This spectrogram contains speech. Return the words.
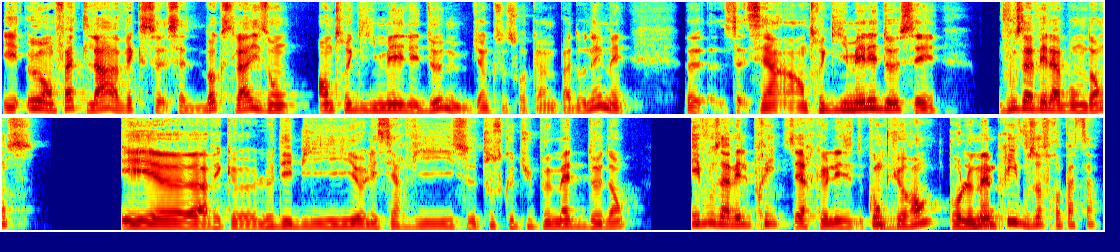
Et eux, en fait, là, avec cette box-là, ils ont entre guillemets les deux, bien que ce soit quand même pas donné, mais euh, c'est entre guillemets les deux. C'est vous avez l'abondance et avec le débit, les services, tout ce que tu peux mettre dedans, et vous avez le prix. C'est-à-dire que les mmh. concurrents, pour le même prix, vous offrent pas ça.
